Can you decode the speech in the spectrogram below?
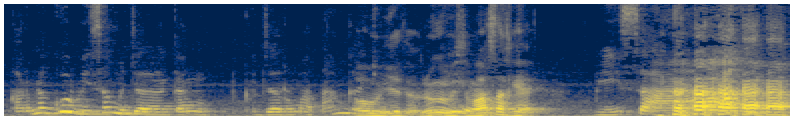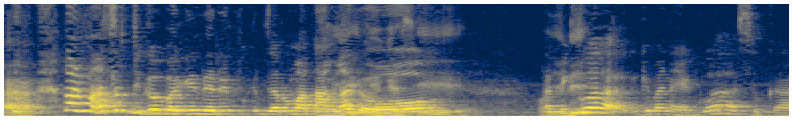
Karena gue bisa menjalankan kerja rumah tangga. Oh cuy. gitu, lu gak bisa masak ya? Bisa. kan masak juga bagian dari pekerja rumah tangga oh, iya, dong. iya sih. Oh, Tapi jadi- gue gimana ya, gue suka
